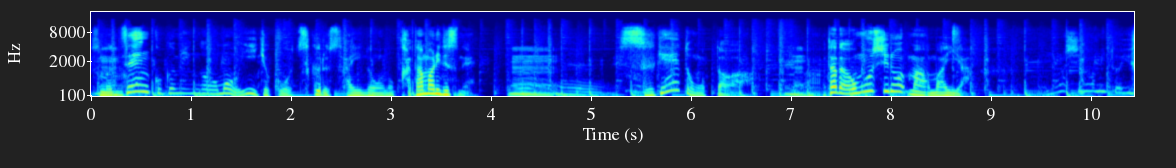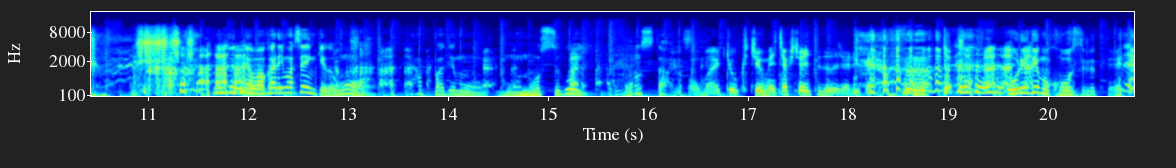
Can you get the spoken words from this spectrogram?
その全国民が思ういい曲を作る才能の塊ですね。すげえと思ったわ。ただ面白、まあまあいいや。いや、わかりませんけども、やっぱでも、ものすごいモンスターですね。お前曲中めちゃくちゃ言ってたじゃねえか。俺でもこうするって。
